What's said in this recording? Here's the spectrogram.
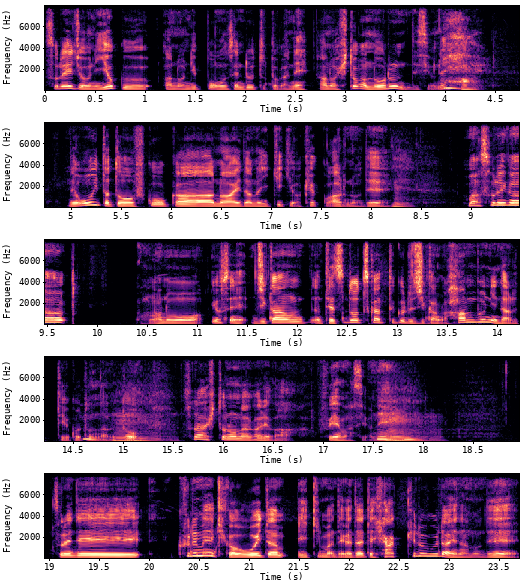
それ以上によくあの日本本線ルートとかねあの人が乗るんですよね。はい。で大分と福岡の間の行き来は結構あるので、うん。まあそれがあの要するに時間鉄道を使ってくる時間が半分になるっていうことになると、うん。それは人の流れは増えますよね。うんそれで久留米駅から大分駅までがだいたい100キロぐらいなので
